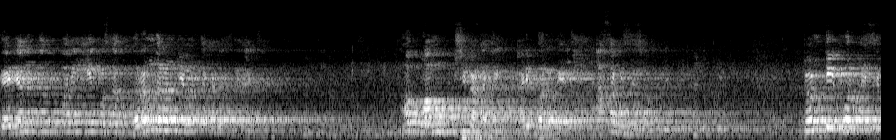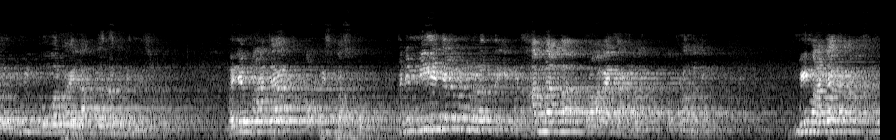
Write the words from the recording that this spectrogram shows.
त्याच्यानंतर दुपारी एक वाजता गरम गरम जेवण करायला घरी जायचं. मग वामूक काढायची आणि परत यायचं. असा बिझनेस होता. ट्वेंटी फोर बाय सेवन तुम्ही कवर व्हायला गरज नाही म्हणजे माझ्या ऑफिसपासून. म्हणजे मी हे केलं म्हणून म्हणत नाही पण हा मला ड्रॉबॅक जाणवला कोकणामध्ये. मी माझ्या घरापासून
